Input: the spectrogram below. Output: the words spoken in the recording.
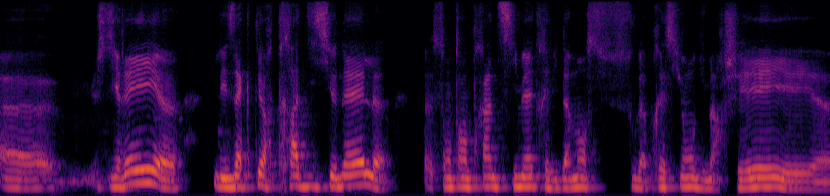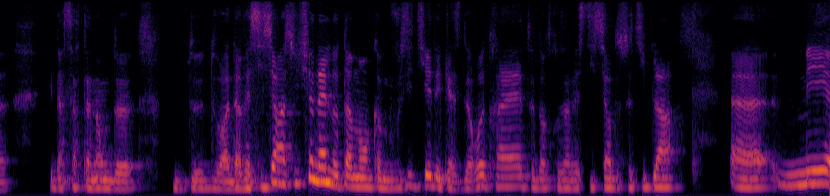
euh, je dirais, les acteurs traditionnels sont en train de s'y mettre évidemment sous la pression du marché et, d'un certain nombre d'investisseurs institutionnels, notamment, comme vous citiez, des caisses de retraite, d'autres investisseurs de ce type-là. mais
